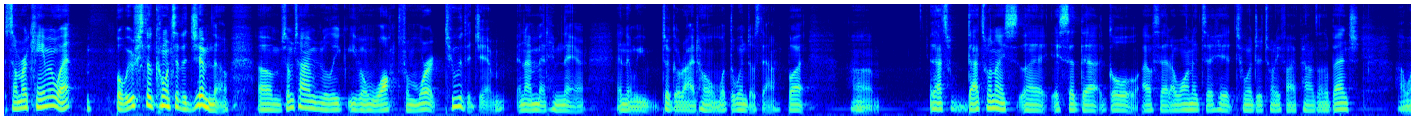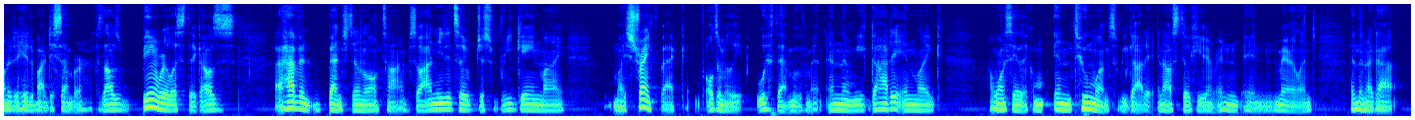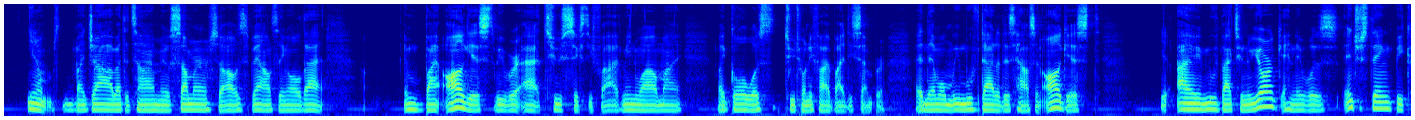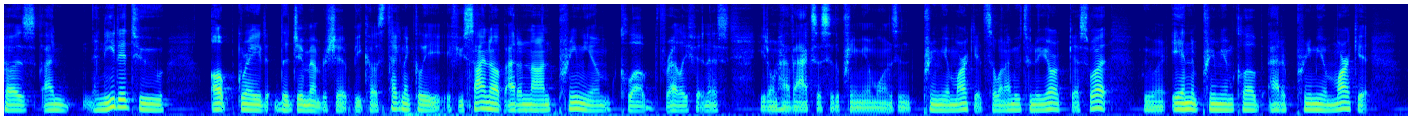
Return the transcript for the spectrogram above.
summer came and went but we were still going to the gym though. Um, sometimes Malik even walked from work to the gym, and I met him there. And then we took a ride home with the windows down. But um, that's that's when I, uh, I set that goal. I said I wanted to hit 225 pounds on the bench. I wanted to hit it by December because I was being realistic. I was I haven't benched in a long time, so I needed to just regain my my strength back ultimately with that movement. And then we got it in like I want to say like in two months we got it, and I was still here in in Maryland, and then I got you know my job at the time. It was summer, so I was balancing all that. And by August we were at 265. Meanwhile, my my goal was 225 by December. And then when we moved out of this house in August, I moved back to New York, and it was interesting because I, I needed to upgrade the gym membership because technically if you sign up at a non-premium club for LA Fitness, you don't have access to the premium ones in premium markets. So when I moved to New York, guess what? We were in a premium club at a premium market.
